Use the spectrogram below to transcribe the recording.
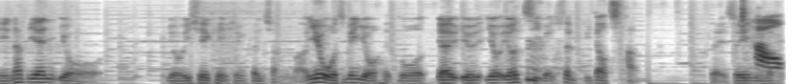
你那边有有一些可以先分享的吗？因为我这边有很多，有有有有几个算比较长，对，所以你好，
